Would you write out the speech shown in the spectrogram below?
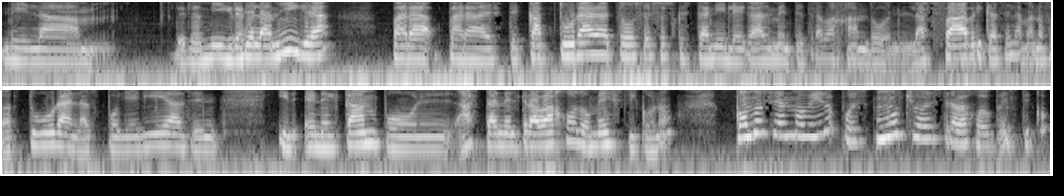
de la de la migra de la migra para, para este, capturar a todos esos que están ilegalmente trabajando en las fábricas, en la manufactura, en las pollerías, en, en el campo, hasta en el trabajo doméstico, ¿no? ¿Cómo se han movido? Pues mucho es trabajo doméstico,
